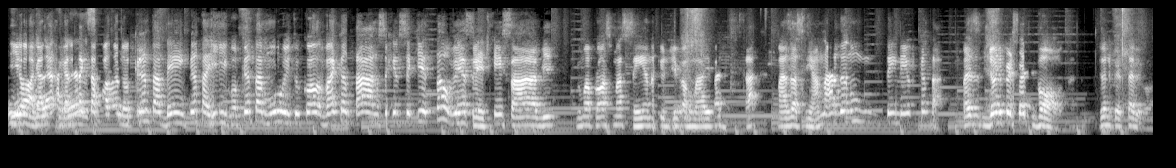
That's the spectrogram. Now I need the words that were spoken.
e ó, a galera, a galera que tá falando, canta bem, canta Igor, canta muito, vai cantar, não sei o que, não sei o que, talvez, gente, quem sabe, numa próxima cena que o Diego arrumar aí pra tá? Mas assim, a nada não tem nem o que cantar. Mas Johnny Percebe volta. Johnny Percebe volta.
